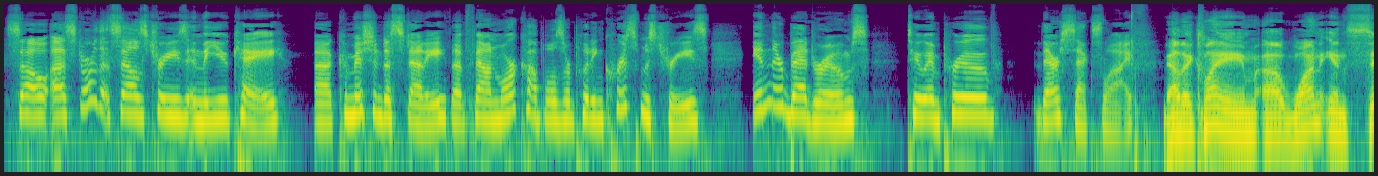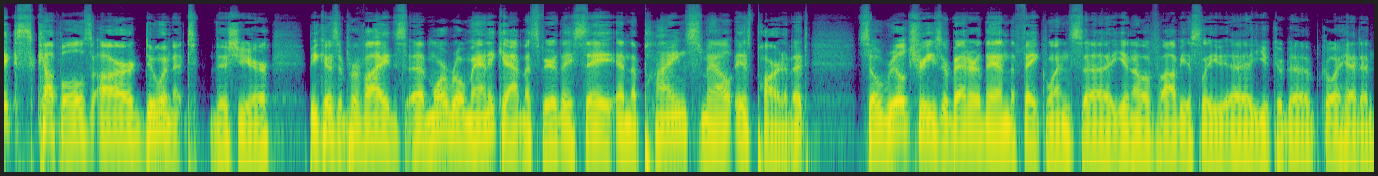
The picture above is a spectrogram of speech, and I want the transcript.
So, a store that sells trees in the UK uh, commissioned a study that found more couples are putting Christmas trees in their bedrooms to improve their sex life. Now they claim uh, one in six couples are doing it this year because it provides a more romantic atmosphere. They say, and the pine smell is part of it. So real trees are better than the fake ones. Uh, you know, if obviously uh, you could uh, go ahead and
